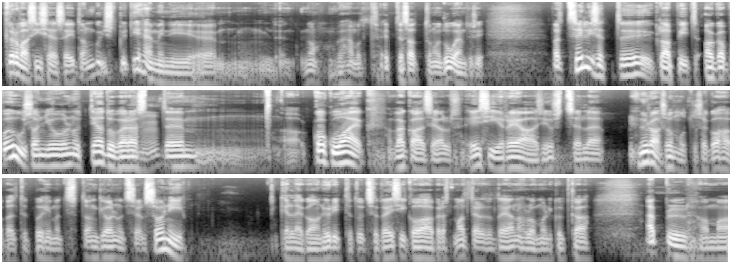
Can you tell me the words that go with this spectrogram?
kõrvasiseseid on justkui tihemini noh, vähemalt ette sattunud uuendusi vaat sellised äh, klapid, aga Bose on ju olnud teadupärast mm -hmm. kogu aeg väga seal esireas just selle mürasummutuse koha pealt, et põhimõtteliselt ongi olnud seal Sony kellega on üritatud seda esikoha pärast materdada ja noh, loomulikult ka Apple oma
